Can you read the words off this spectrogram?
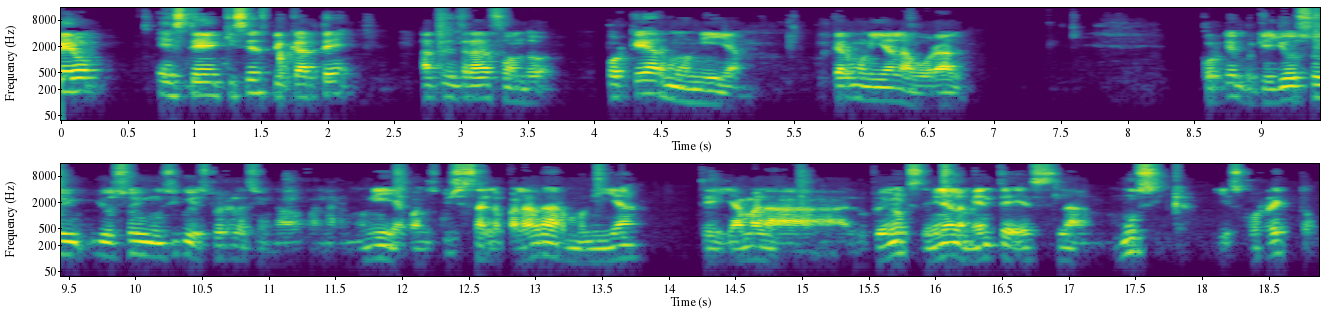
Pero este, quisiera explicarte, antes de entrar al fondo, ¿por qué armonía? ¿Por qué armonía laboral? ¿Por qué? Porque yo soy, yo soy músico y estoy relacionado con la armonía. Cuando escuchas la palabra armonía, te llama la, lo primero que se te viene a la mente es la música, y es correcto.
